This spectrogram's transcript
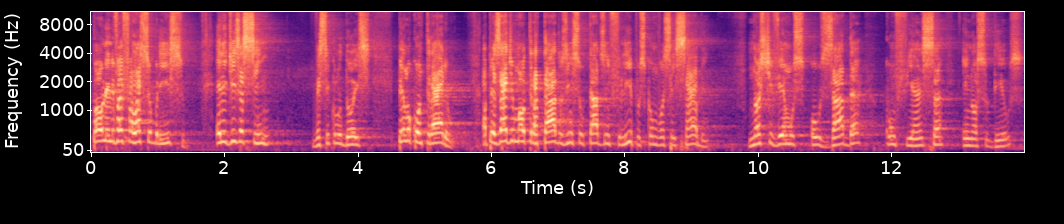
Paulo ele vai falar sobre isso. Ele diz assim, versículo 2: Pelo contrário, apesar de maltratados e insultados em Filipos, como vocês sabem, nós tivemos ousada confiança em nosso Deus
